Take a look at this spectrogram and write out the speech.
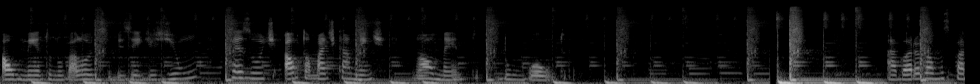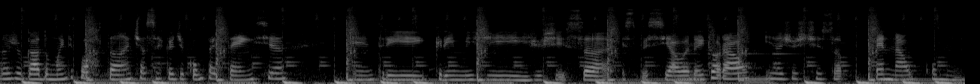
aumento no valor de subsídios de um resulte automaticamente no aumento do outro. Agora vamos para um julgado muito importante acerca de competência entre crimes de justiça especial eleitoral e a justiça penal comum.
